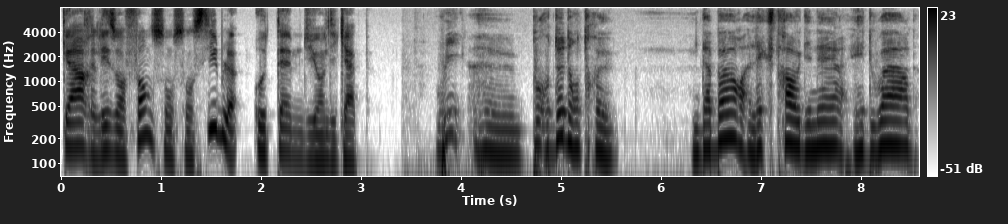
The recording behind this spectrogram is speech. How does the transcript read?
Car les enfants sont sensibles au thème du handicap. Oui, euh, pour deux d'entre eux. D'abord, l'extraordinaire Edward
